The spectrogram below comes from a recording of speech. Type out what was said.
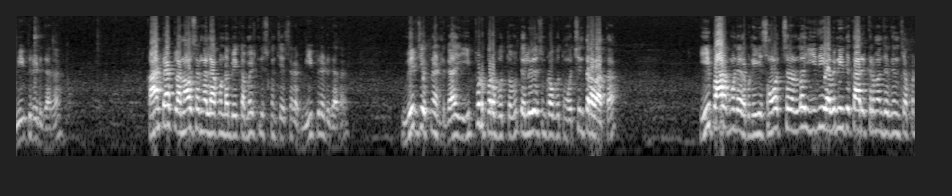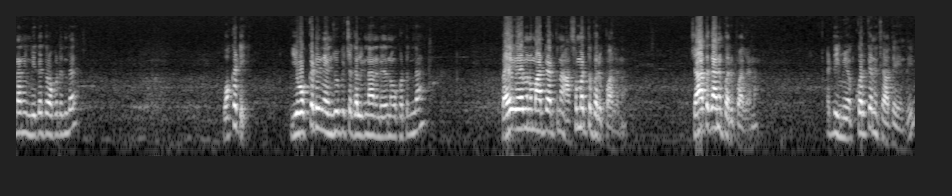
మీ పీరియడ్ కదా. కాంట్రాక్ట్లు అనవసరంగా లేకుండా మీ కమిషన్ తీసుకొని చేశారా? మీ పీరియడ్ కదా. మీరు చెప్పినట్లుగా ఇప్పుడు ప్రభుత్వం తెలుగుదేశం ప్రభుత్వం వచ్చిన తర్వాత ఈ పాలకమండలి ఈ సంవత్సరంలో ఇది అవినీతి కార్యక్రమం జరిగింది చెప్పడానికి మీ దగ్గర ఒకటి ఉందా? ఒకటి. ఈ ఒక్కటి నేను చూపించగలిగినాను ఏదైనా ఒకటి ఉందా? పైగా ఏమైనా మాట్లాడుతున్నా అసమర్థ పరిపాలన చేతగాని పరిపాలన. అంటే మీ ఒక్కరికైనా చేత అయింది.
